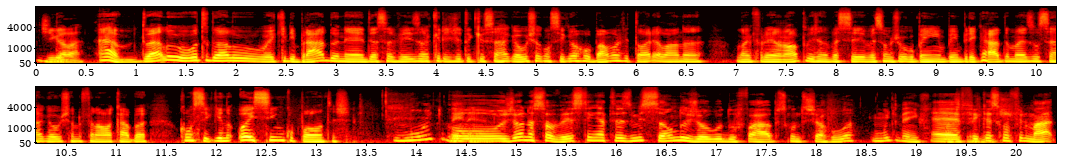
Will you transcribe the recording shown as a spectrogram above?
diga lá. Ah, duelo, outro duelo equilibrado, né? Dessa vez eu acredito que o Serra Gaúcha consiga roubar uma vitória lá, na, lá em Florianópolis. Né? Vai, ser, vai ser um jogo bem, bem brigado, mas o Serra Gaúcha no final acaba conseguindo os cinco pontos. Muito O Jonas talvez tenha a transmissão do jogo do Farrapos contra o Charrua. Muito bem. É, fica a se confirmar.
